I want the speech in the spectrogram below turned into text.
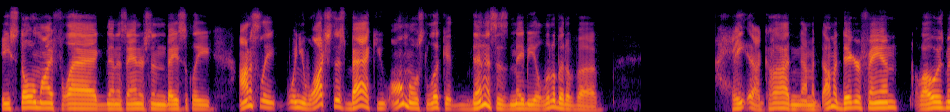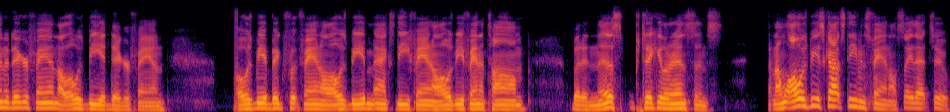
He stole my flag. Dennis Anderson basically, honestly, when you watch this back, you almost look at Dennis as maybe a little bit of a hate uh, God. I'm a I'm a Digger fan. I've always been a Digger fan. I'll always be a Digger fan. I'll always be a Bigfoot fan. I'll always be a Max D fan. I'll always be a fan of Tom. But in this particular instance, and I'll always be a Scott Stevens fan. I'll say that too.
